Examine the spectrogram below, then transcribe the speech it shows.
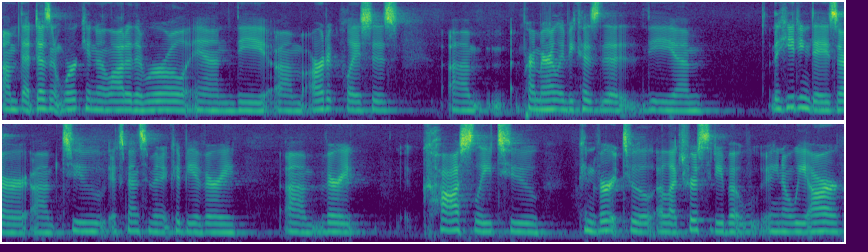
Um, that doesn't work in a lot of the rural and the um, Arctic places, um, primarily because the, the, um, the heating days are um, too expensive and it could be a very, very costly to convert to electricity. But you know, we are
